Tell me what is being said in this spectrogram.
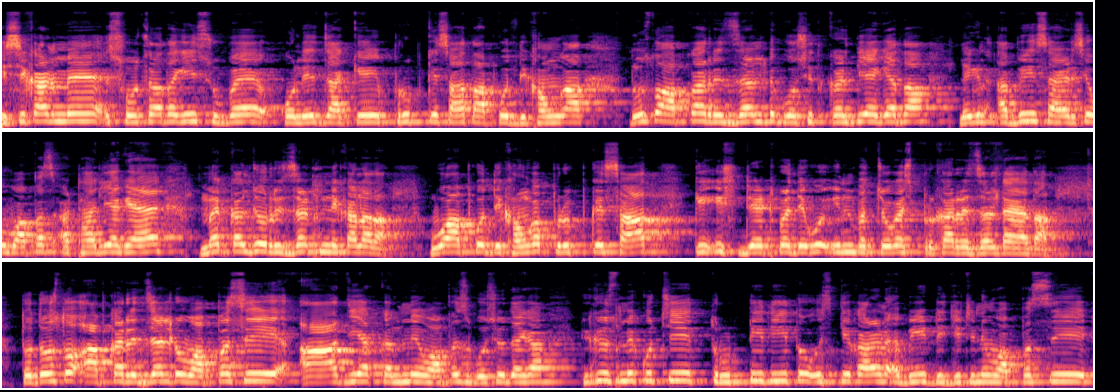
इसी कारण मैं सोच रहा था कि सुबह कॉलेज जाके प्रूफ के साथ आपको दिखाऊँगा। दोस्तों, आपका रिज़ल्ट घोषित कर दिया गया था, लेकिन अभी साइड से वापस उठा लिया गया है। मैं कल जो रिज़ल्ट निकाला था, वो आपको दिखाऊँगा प्रूफ के साथ कि इस डेट पर देखो इन बच्चों का इस प्रकार रिज़ल्ट आया था। तो दोस्तों, आपका रिज़ल्ट वापस आज या कल में वापस घोषित हो जाएगा, क्योंकि उसमें कुछ त्रुटि थी तो इसके कारण अभी डिजिटी ने वापस से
